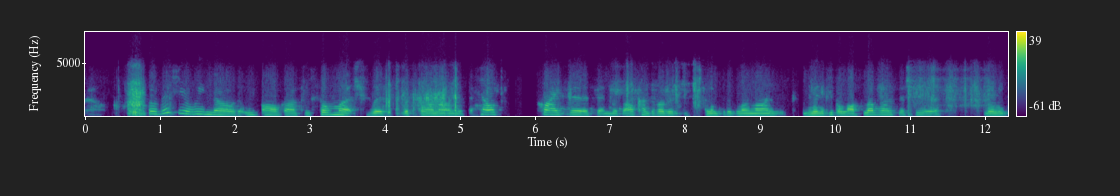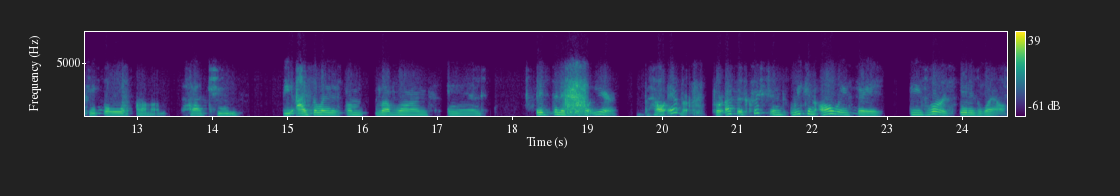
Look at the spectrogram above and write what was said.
now. So this year, we know that we've all gone through so much with what's going on with the health crisis and with all kinds of other things that are going on. Many people lost loved ones this year. Many people um, had to be isolated from loved ones, and it's been a difficult year. However, for us as Christians, we can always say these words, it is well.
